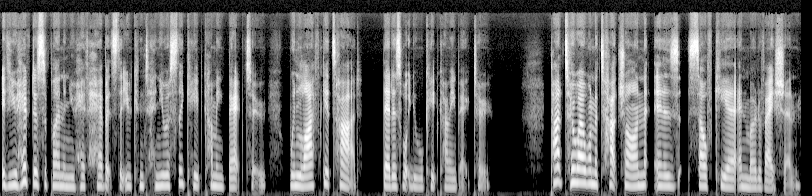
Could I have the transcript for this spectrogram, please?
If you have discipline and you have habits that you continuously keep coming back to, when life gets hard, that is what you will keep coming back to. Part two, I want to touch on is self care and motivation.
